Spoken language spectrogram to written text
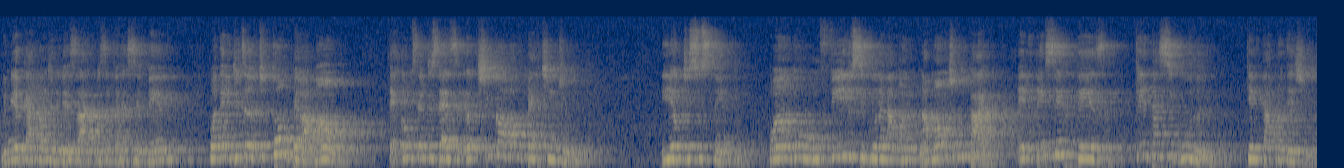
primeiro cartão de aniversário que você está recebendo, quando ele diz eu te tomo pela mão, é como se ele dissesse, eu te coloco pertinho de mim. E eu te sustento. Quando um filho segura na mão, na mão de um pai, ele tem certeza que ele está seguro ali, que ele está protegido.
